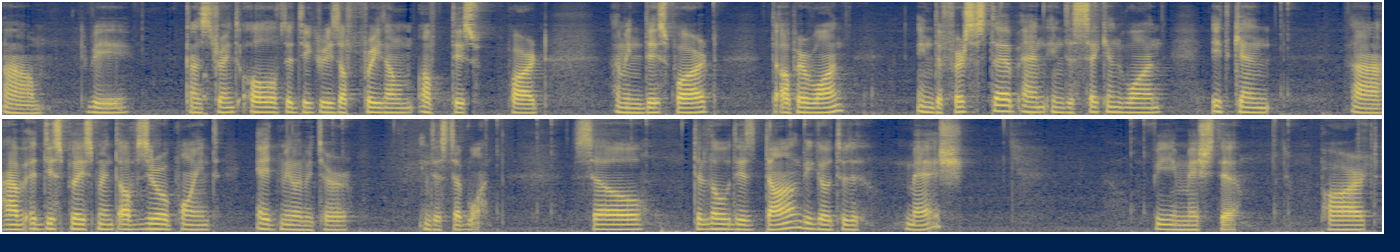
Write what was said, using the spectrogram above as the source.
um, we constrained all of the degrees of freedom of this part I mean this part the upper one in the first step and in the second one it can uh, have a displacement of 0.8 millimeter in the step one. So the load is done. We go to the mesh. We mesh the part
